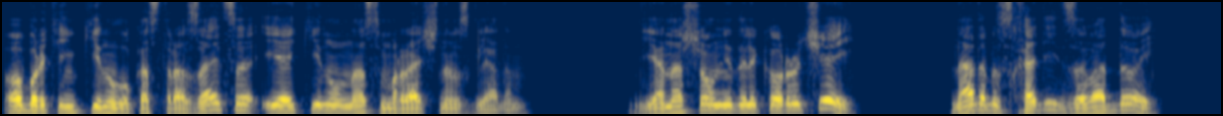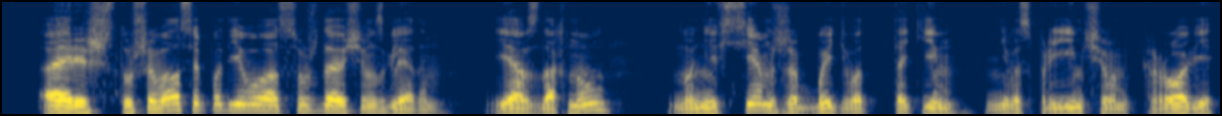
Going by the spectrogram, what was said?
Оборотень кинул у костра зайца и окинул нас мрачным взглядом. «Я нашел недалеко ручей. Надо бы сходить за водой». Айриш стушевался под его осуждающим взглядом. Я вздохнул, но не всем же быть вот таким невосприимчивым к крови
